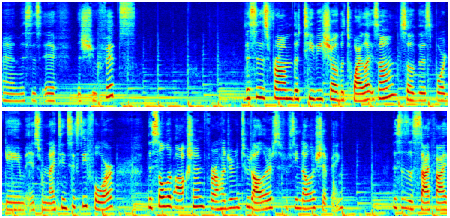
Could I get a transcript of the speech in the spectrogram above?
And this is if the shoe fits. This is from the TV show The Twilight Zone. So this board game is from 1964. This sold at auction for $102, $15 shipping. This is a sci-fi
